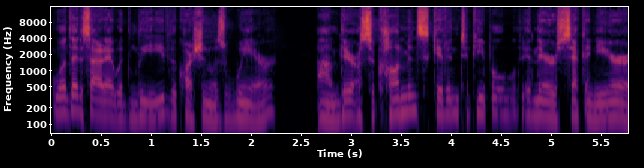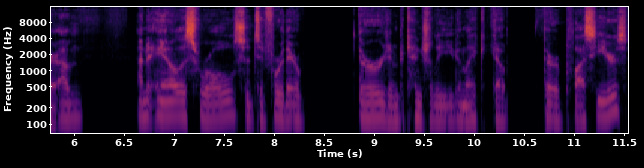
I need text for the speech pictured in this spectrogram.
once I decided I would leave, the question was where. Um, there are secondments given to people in their second year of an analyst role, so to, for their third and potentially even like you know third plus years.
